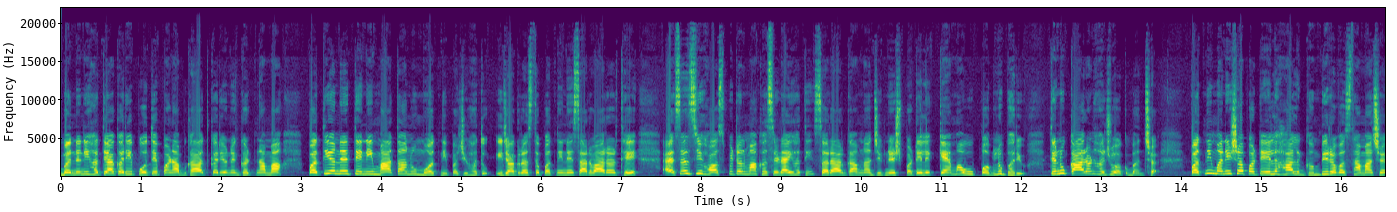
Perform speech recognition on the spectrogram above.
બંનેની હત્યા કરી પોતે પણ આપઘાત કર્યો અને ઘટનામાં પતિ અને તેની માતાનું મોત નીપજ્યું હતું. ઈજાગ્રસ્ત પત્નીને સારવાર અર્થે એસએસજી હોસ્પિટલમાં ખસેડાઈ હતી. સરાર ગામના જિગ્નેશ પટેલે કેમ આવું પગલું ભર્યું? તેનું કારણ હજુ અકબંધ છે. પત્ની મનીષા પટેલ હાલ ગંભીર અવસ્થામાં છે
